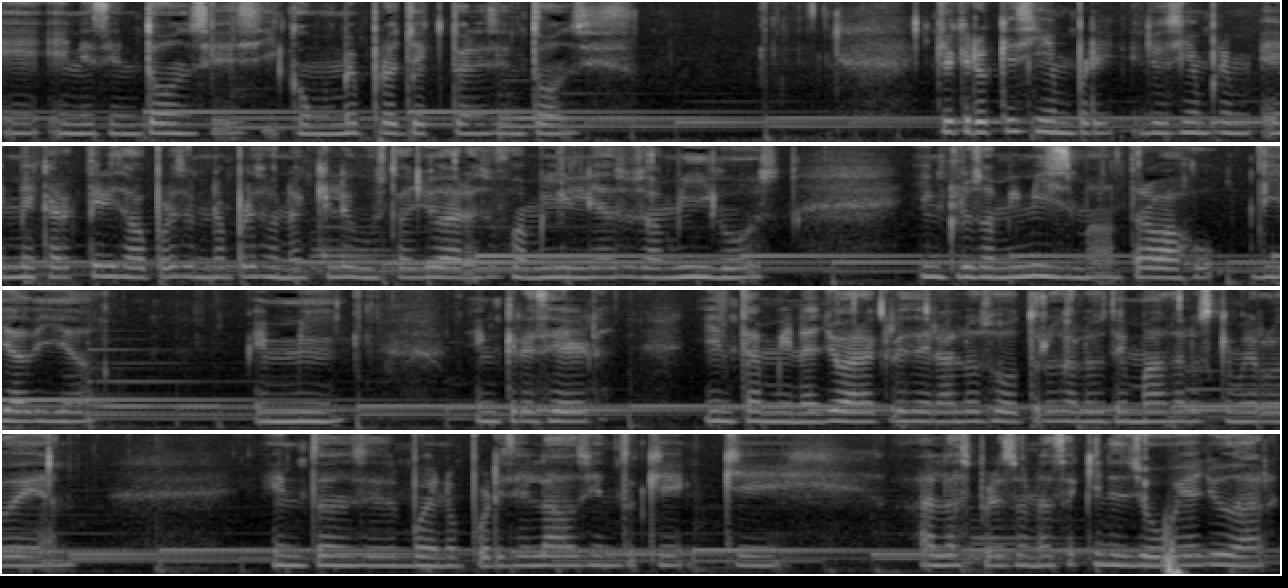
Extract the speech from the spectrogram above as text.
eh, en ese entonces y cómo me proyecto en ese entonces. Yo creo que siempre, yo siempre me he caracterizado por ser una persona que le gusta ayudar a su familia, a sus amigos, incluso a mí misma. Trabajo día a día en mí, en crecer y en también ayudar a crecer a los otros, a los demás, a los que me rodean. Entonces, bueno, por ese lado siento que, que a las personas a quienes yo voy a ayudar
